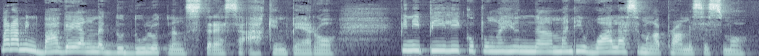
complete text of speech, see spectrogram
Maraming bagay ang nagdudulot ng stress sa akin pero pinipili ko po ngayon na maniwala sa mga promises mo.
